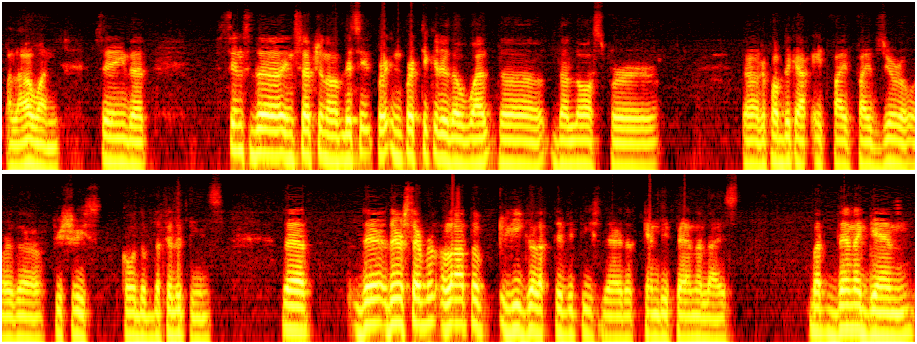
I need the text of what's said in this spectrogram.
Palawan, saying that since the inception of, let's say, in particular, the the the laws for the Republic Act 8550 or the Fisheries Code of the Philippines, that there there are several a lot of illegal activities there that can be penalized. But then again,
